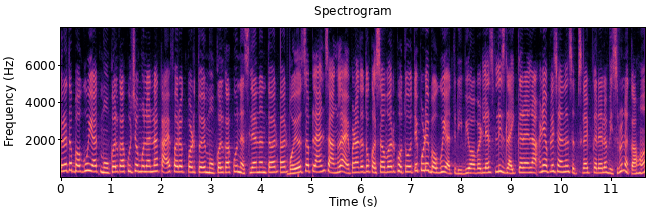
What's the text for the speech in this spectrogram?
तर आता बघूयात मोकल काकूच्या मुलांना काय फरक पडतोय? मोकल काकू नसल्यानंतर तर बयोचा प्लॅन चांगला आहे पण आता तो कसा वर्क होतो ते पुढे बघूयात. रिव्ह्यू आवडल्यास प्लीज लाईक करायला आणि आपल्या चॅनल सबस्क्राईब करायला विसरू नका हं?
